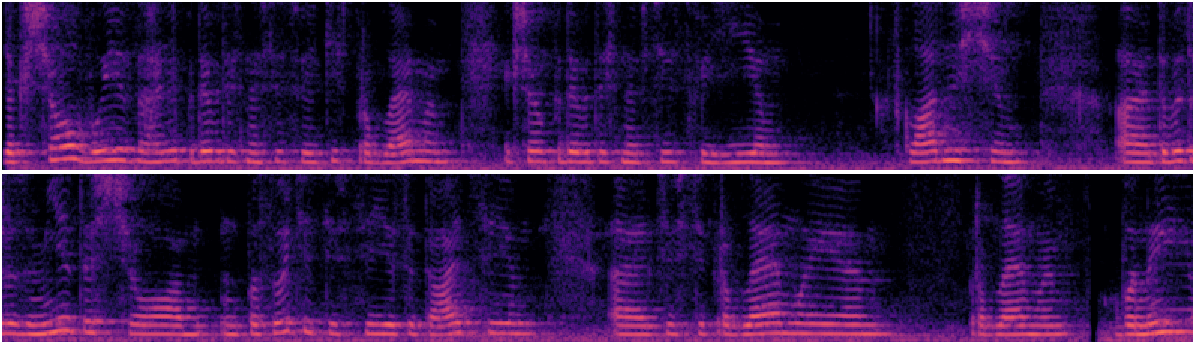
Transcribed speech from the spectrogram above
Якщо ви взагалі подивитесь на всі свої якісь проблеми, якщо ви подивитесь на всі свої складнощі, е, то ви зрозумієте, що по суті ці всі ситуації, е, ці всі проблеми, проблеми, вони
